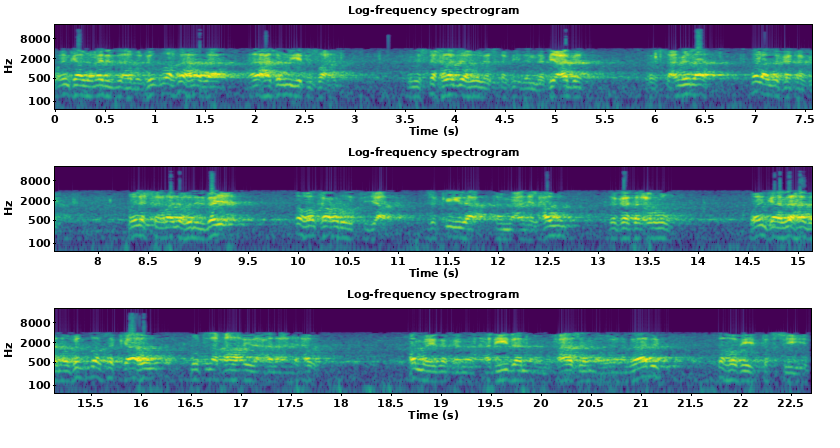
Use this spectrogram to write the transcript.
وإن كان غير الذهب والفضة فهذا على حسب نية صاحبه. إن استخرجه لينتفع به ويستعمله فلا زكاة فيه. وإن استخرجه للبيع فهو كعروض التجارة. زكي إذا تم عليه الحول زكاة العروض. وإن كان ذهبا أو فضة زكاه مطلقا إذا حال عليه الحول أما إذا كان حديدا أو نحاسا أو غير ذلك فهو فيه التفصيل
